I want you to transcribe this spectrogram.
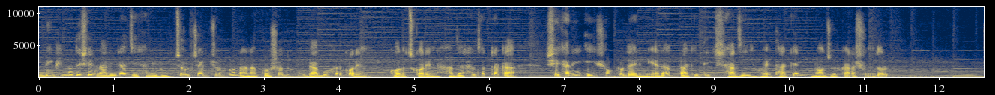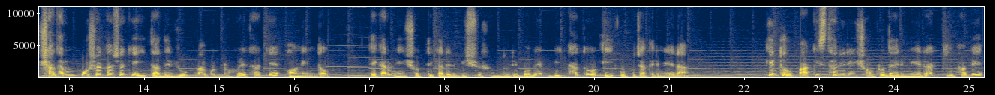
বিভিন্ন দেশের নারীরা যেখানে রূপচর্চার জন্য নানা প্রসাধনী ব্যবহার করেন, খরচ করেন হাজার হাজার টাকা, সেখানে এই সম্প্রদায়ের মেয়েরা প্রাকৃতিক সাজেই হয়ে থাকেন নজর কাড়া সুন্দর। সাধারণ পোশাক আশাকেই তাদের রূপ লাবণ্য হয়ে থাকে অনিন্দ। এ কারণে সত্যিকারের বিশ্ব সুন্দরী বলে বিখ্যাত এই উপজাতির মেয়েরা। কিন্তু পাকিস্তানের এই সম্প্রদায়ের মেয়েরা কীভাবে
